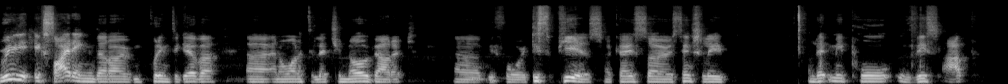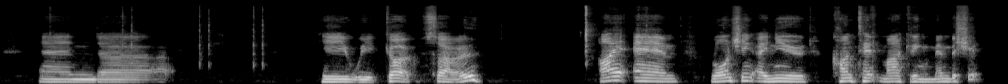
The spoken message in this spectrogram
really exciting that I'm putting together. Uh, and I wanted to let you know about it uh, before it disappears. Okay, so essentially, let me pull this up and uh, here we go. So I am launching a new content marketing membership.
